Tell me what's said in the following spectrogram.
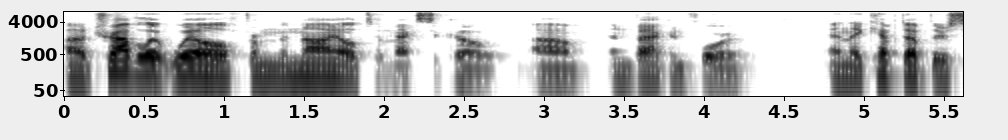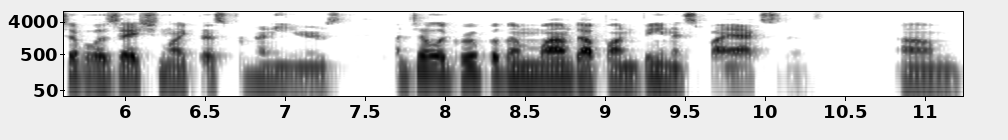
uh, travel at will from the Nile to Mexico uh, and back and forth, and they kept up their civilization like this for many years until a group of them wound up on Venus by accident um,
